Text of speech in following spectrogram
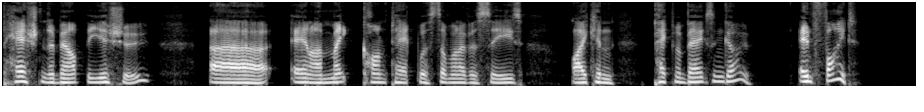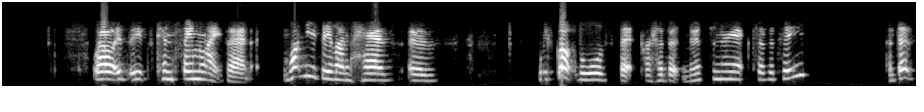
passionate about the issue uh, and I make contact with someone overseas, I can pack my bags and go and fight. Well, it, it can seem like that. What New Zealand has is we've got laws that prohibit mercenary activities, and that's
